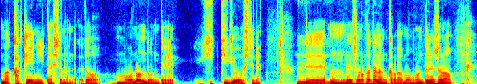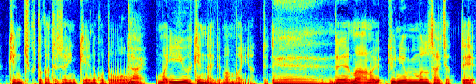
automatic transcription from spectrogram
まあ、家系にいた人なんだけどもうロンドンで起業してね。で,、うん、でその方なんかはもう本当にその建築とかデザイン系のことを、はい。まあ、EU 圏内でバンバンやってて。えでまあ、あの急に呼び戻されちゃって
